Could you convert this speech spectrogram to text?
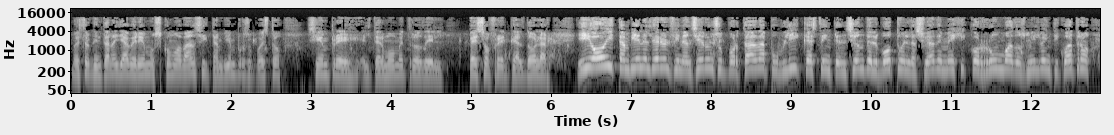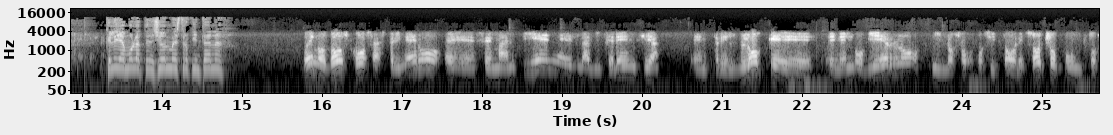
Maestro Quintana, ya veremos cómo avanza y también, por supuesto, siempre el termómetro del peso frente al dólar. Y hoy también el diario El Financiero en su portada publica esta intención del voto en la Ciudad de México rumbo a 2024. ¿Qué le llamó la atención, maestro Quintana? Bueno, dos cosas. Primero, eh, se mantiene la diferencia entre el bloque en el gobierno y los opositores. Ocho puntos,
